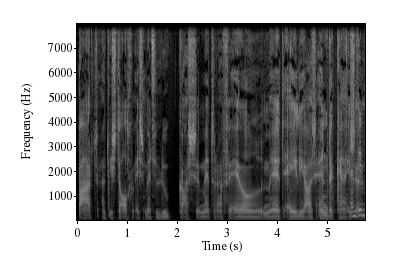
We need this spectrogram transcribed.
paard uit die stal geweest. Met Lucas, met Rafael, met Elias en de keizer. En Wim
